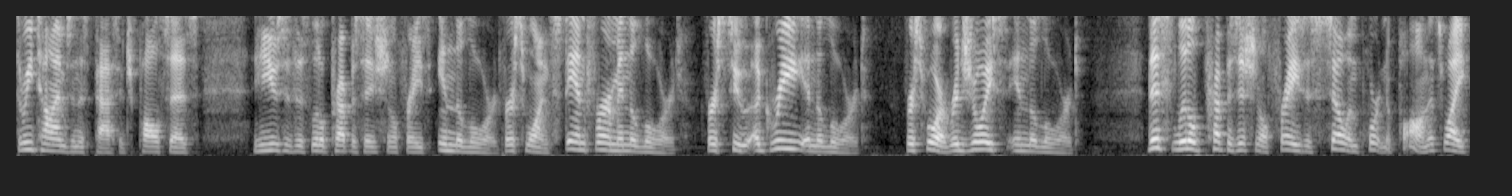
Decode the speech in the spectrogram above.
Three times in this passage, Paul says, he uses this little prepositional phrase, in the Lord. Verse 1, stand firm in the Lord. Verse 2, agree in the Lord. Verse 4, rejoice in the Lord. This little prepositional phrase is so important to Paul, and that's why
